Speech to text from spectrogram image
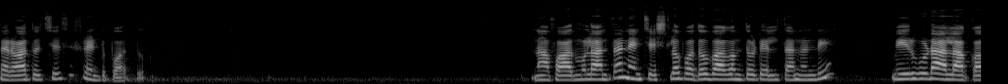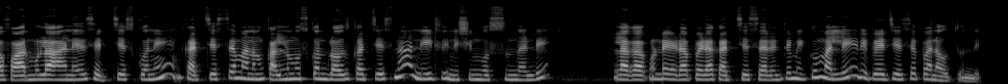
తర్వాత వచ్చేసి ఫ్రంట్ పార్ట్. నా ఫార్ములా అంతా నేను చెస్ట్లో పదో భాగంతో వెళ్తానండి. మీరు కూడా అలా ఒక ఫార్ములా అనేది సెట్ చేసుకొని కట్ చేస్తే మనం కళ్ళు మూసుకొని బ్లౌజ్ కట్ చేసినా నీట్ ఫినిషింగ్ వస్తుందండి. అలా కాకుండా ఎడాపెడా కట్ చేశారంటే మీకు మళ్ళీ రిపేర్ చేసే పని అవుతుంది.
